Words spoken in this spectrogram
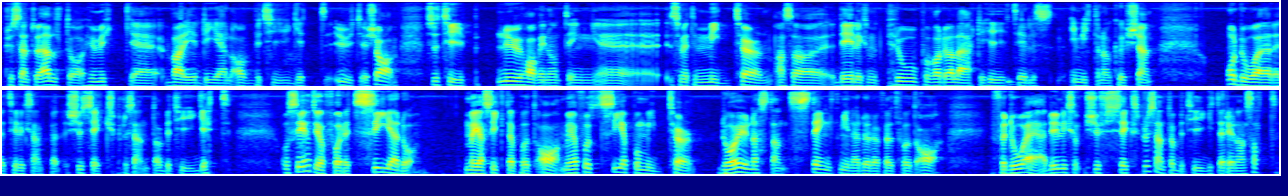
procentuellt då, hur mycket varje del av betyget utgörs av. Så typ, nu har vi någonting eh, som heter midterm, alltså det är liksom ett prov på vad du har lärt dig hittills i mitten av kursen. Och då är det till exempel 26% av betyget. Och säg att jag får ett C då, men jag siktar på ett A, men jag får ett C på midterm. Då har jag ju nästan stängt mina dörrar för att få ett A. För då är det liksom 26% av betyget är redan satt.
